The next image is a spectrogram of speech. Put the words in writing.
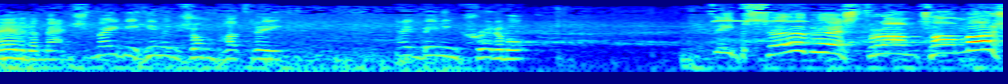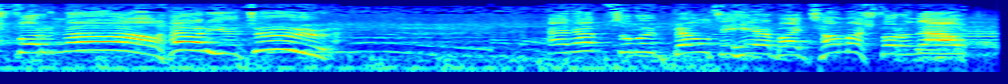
Man of the match, maybe him and Jean Patrick. They've been incredible. Deep service from Tomasz Fornal. How do you do? An absolute belter here by Tomasz Fornal.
